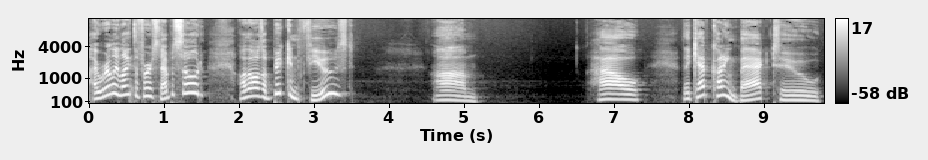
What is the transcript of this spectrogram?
I really liked the first episode, although I was a bit confused. Um, how they kept cutting back to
